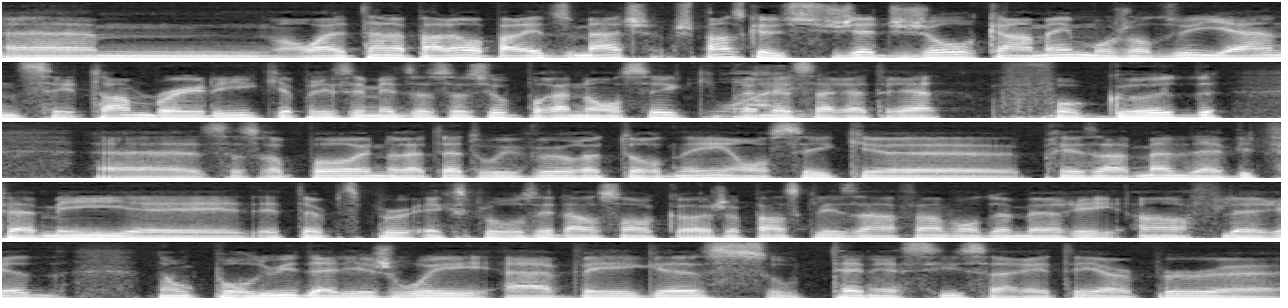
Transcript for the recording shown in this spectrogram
Euh, on va avoir le temps de parler. On va parler du match. Je pense que le sujet du jour, quand même, aujourd'hui, Yann, c'est Tom Brady qui a pris ses médias sociaux pour annoncer qu'il prenait sa retraite for good. Euh, ce ne sera pas une retraite où il veut retourner. On sait que présentement, la vie de famille est, un petit peu explosée dans son cas. Je pense que les enfants vont demeurer en Floride. Donc, pour lui, d'aller jouer à Vegas ou Tennessee, ça aurait été un peu. Euh,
